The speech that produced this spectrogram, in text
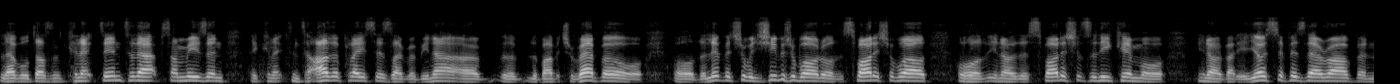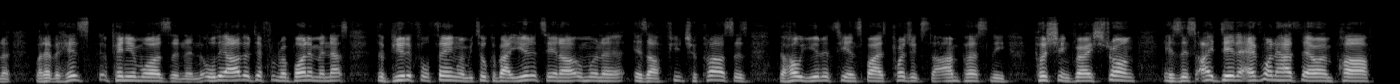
level doesn't connect into that for some reason. They connect into other places like Rabina, uh, the, the Babich Rebbe, or, or the Literature, Yeshivish world, or the Svardish world, or, you know, the Svardish Tzaddikim, or, you know, Vadia Yosef is thereof, and whatever his opinion was, and, and all the other different Rabbonim. And that's the beautiful thing when we talk about unity in our Umuna is our future classes. The whole Unity Inspires projects that I'm personally pushing very strong is this idea that everyone has their own path,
